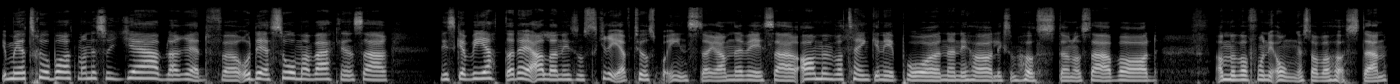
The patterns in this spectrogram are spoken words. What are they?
ja, men jag tror bara att man är så jävla rädd för, och det såg man verkligen så här. ni ska veta det alla ni som skrev till oss på Instagram när vi så här, ja ah, men vad tänker ni på när ni hör liksom hösten och så här, vad, ja men vad får ni ångest av av hösten?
